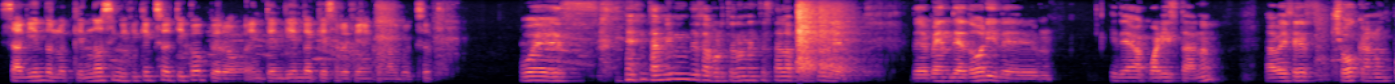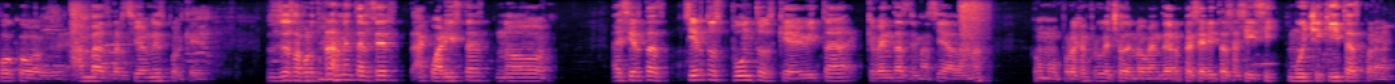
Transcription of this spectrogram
sabiendo lo que no significa exótico, pero entendiendo a qué se refieren con algo exótico. Pues también desafortunadamente está la parte de, de vendedor y de, acuarista, ¿no? A veces chocan un poco ambas versiones porque pues, desafortunadamente al ser acuarista no hay ciertas, ciertos puntos que evita que vendas demasiado, ¿no? Como por ejemplo el hecho de no vender peceritas así sí, muy chiquitas para,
